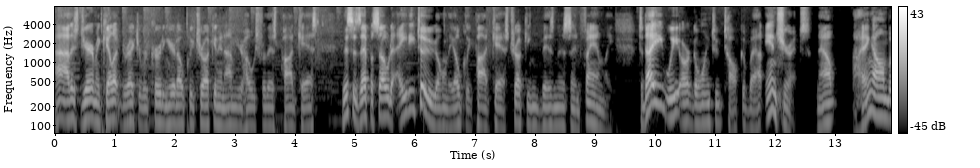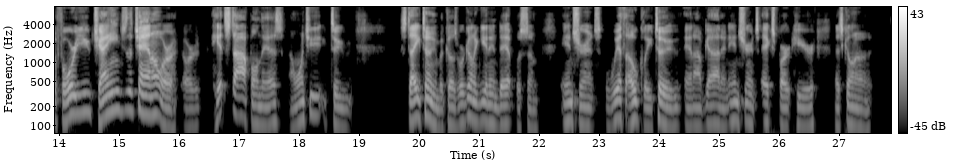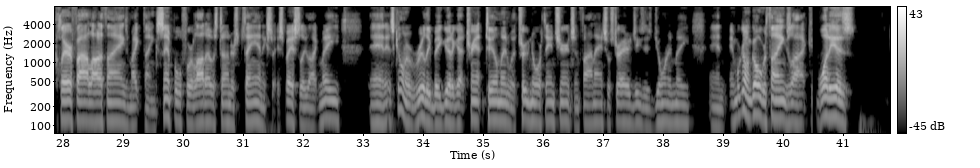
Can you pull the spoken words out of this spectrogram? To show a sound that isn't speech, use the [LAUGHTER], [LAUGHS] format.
Hi, this is Jeremy Kellett, Director of Recruiting here at Oakley Trucking, and I'm your host for this podcast. This is episode 82 on the Oakley Podcast Trucking Business and Family. Today, we are going to talk about insurance. Now, hang on before you change the channel or, or hit stop on this. I want you to stay tuned because we're going to get in depth with some insurance with Oakley too. And I've got an insurance expert here that's going to clarify a lot of things, make things simple for a lot of us to understand, especially like me. And it's going to really be good. I got Trent Tillman with True North Insurance and Financial Strategies is joining me, and and we're going to go over things like what is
